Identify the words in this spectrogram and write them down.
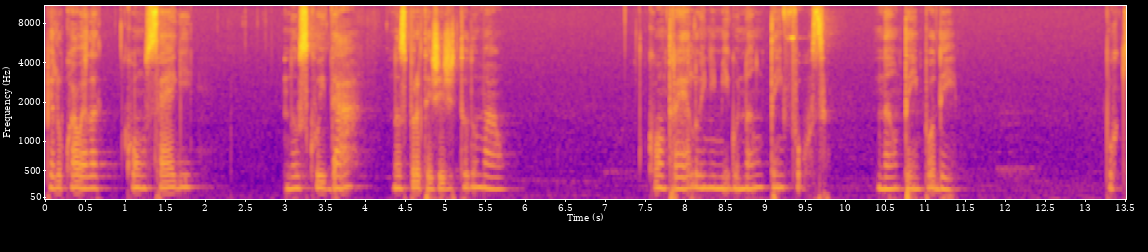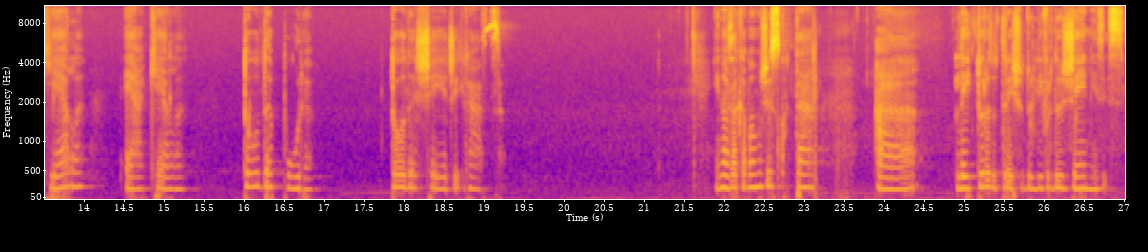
pelo qual ela consegue nos cuidar, nos proteger de todo mal. Contra ela o inimigo não tem força, não tem poder. Porque ela é aquela toda pura, toda cheia de graça. E nós acabamos de escutar a leitura do trecho do livro do Gênesis,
